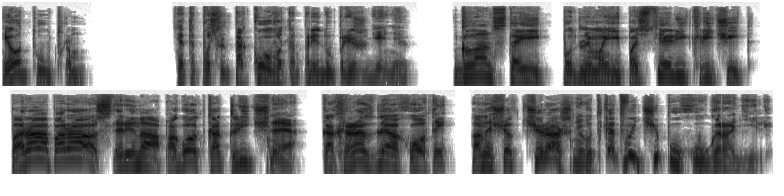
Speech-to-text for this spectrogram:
И вот утром, это после такого-то предупреждения. Глан стоит подле моей постели и кричит. «Пора, пора, старина, погодка отличная, как раз для охоты. А насчет вчерашнего, так это вы чепуху угородили».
